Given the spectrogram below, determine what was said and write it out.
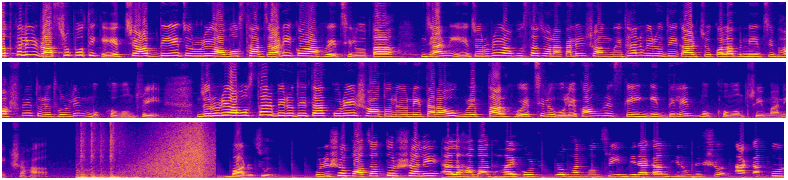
তৎকালীন রাষ্ট্রপতিকে চাপ দিয়ে জরুরি অবস্থা জারি করা হয়েছিল তা জানিয়ে জরুরি অবস্থা চলাকালীন সংবিধান বিরোধী কার্যকলাপ নিজ ভাষণে তুলে ধরলেন মুখ্যমন্ত্রী। জরুরি অবস্থার বিরোধিতা করে স্বদলীয় নেতারাও গ্রেপ্তার হয়েছিল বলে কংগ্রেসকে ইঙ্গিত দিলেন মুখ্যমন্ত্রী মানিক সাহা। বারো জুন, উনিশশো পঁচাত্তর সালে এলাহাবাদ হাইকোর্ট প্রধানমন্ত্রী ইন্দিরা গান্ধীর উনিশশো একাত্তর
